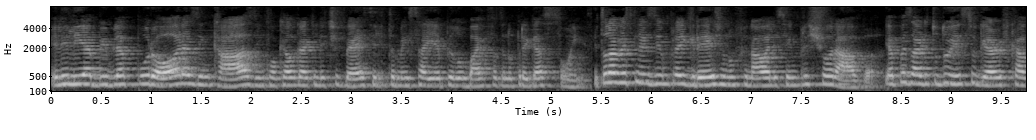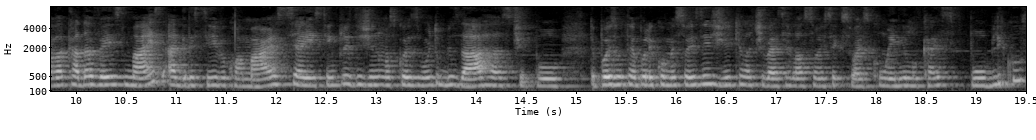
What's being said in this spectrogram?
Ele lia a Bíblia por horas em casa, em qualquer lugar que ele tivesse. Ele também saía pelo bairro fazendo pregações. E toda vez que eles iam para a igreja, no final ele sempre chorava. E apesar de tudo isso, o Gary ficava cada vez mais agressivo com a Márcia e sempre exigindo umas coisas muito bizarras, tipo, depois de um tempo ele começou a exigir que ela tivesse relações sexuais com ele em locais públicos.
